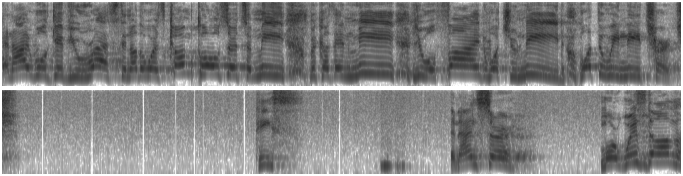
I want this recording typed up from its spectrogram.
and I will give you rest. In other words, come closer to me because in me you will find what you need. What do we need, church? Peace, an answer, more wisdom.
